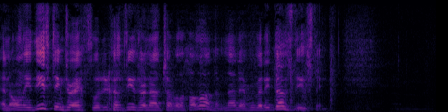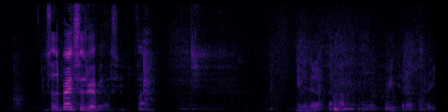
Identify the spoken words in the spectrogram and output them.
and only these things are excluded because these are not Shavuot Chaladim. Not everybody does these things. So the brisa is Rabbi Yossi. Fine. Even if the Chachamim would agree to those three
